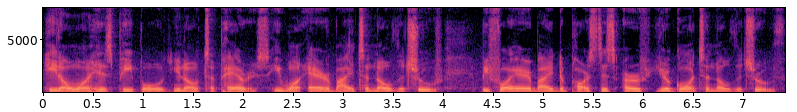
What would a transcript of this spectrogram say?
he don't want his people you know to perish. He want everybody to know the truth. Before everybody departs this earth, you're going to know the truth.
